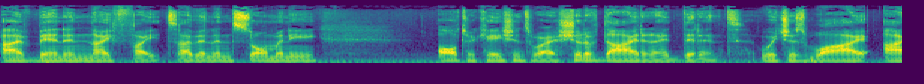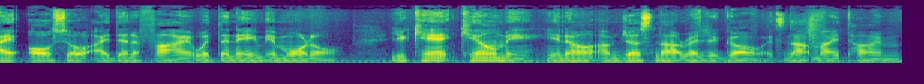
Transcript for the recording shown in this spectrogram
I've been in knife fights. I've been in so many altercations where I should have died and I didn't, which is why I also identify with the name Immortal. You can't kill me, you know, I'm just not ready to go. It's not my time.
